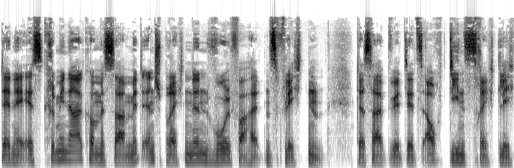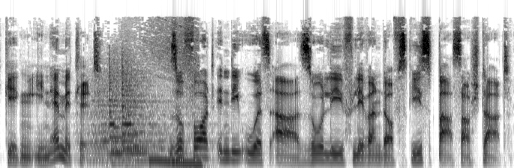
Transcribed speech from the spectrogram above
denn er ist Kriminalkommissar mit entsprechenden Wohlverhaltenspflichten. Deshalb wird jetzt auch dienstrechtlich gegen ihn ermittelt. Sofort in die USA, so lief Lewandowskis Barca-Start.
